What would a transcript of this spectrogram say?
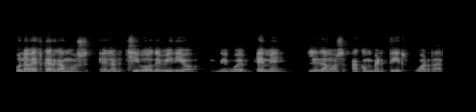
Una vez cargamos el archivo de vídeo de WebM, le damos a Convertir, Guardar.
